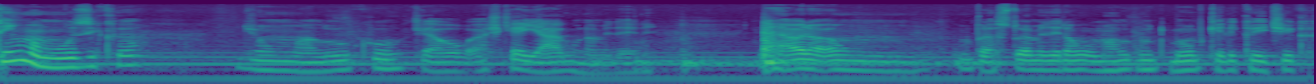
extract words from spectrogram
Tem uma música de um maluco que é o. Acho que é Iago o nome dele. Na real é um um pastor, mas ele é um maluco muito bom porque ele critica.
